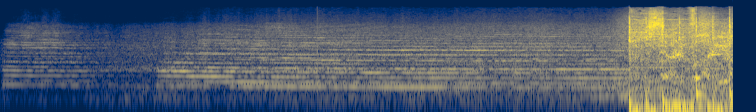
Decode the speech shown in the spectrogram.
sorry for it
